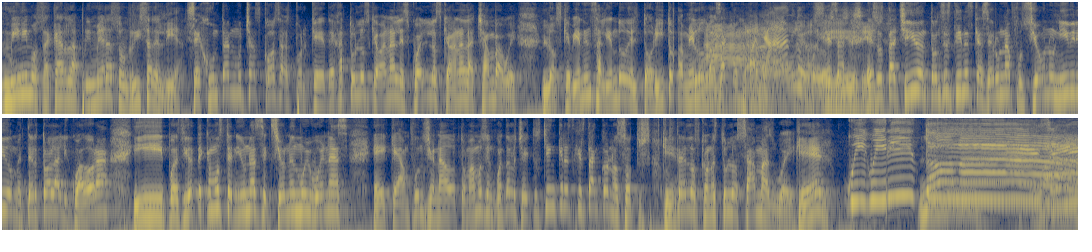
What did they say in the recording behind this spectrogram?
mínimo sacar la primera sonrisa del día. Se juntan muchas cosas, porque deja tú los que van a la escuela y los que van a la chamba, güey. Los que vienen saliendo del torito también los vas Ah, acompañando, claro, güey. sí, Esa- sí, sí. Eso está chido. Entonces tienes que hacer una fusión, un híbrido, meter toda la licuadora. Y pues fíjate que hemos tenido unas secciones muy buenas eh, que han funcionado. Tomamos en cuenta los chavitos. ¿Quién crees que están con nosotros? ¿Quién? Ustedes los conoces, tú los amas, güey. ¿Quién? ¡Guiguiris! ¡No más! Sí.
